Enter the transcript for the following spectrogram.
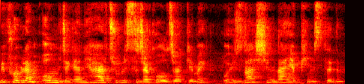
bir problem olmayacak. Yani her türlü sıcak olacak yemek. O yüzden şimdiden yapayım istedim.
